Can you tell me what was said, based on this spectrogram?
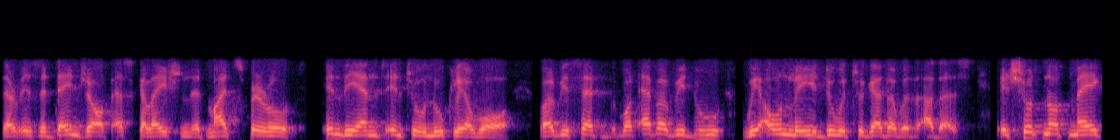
there is a danger of escalation. It might spiral in the end into nuclear war. Well, we said whatever we do, we only do it together with others. It should not make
